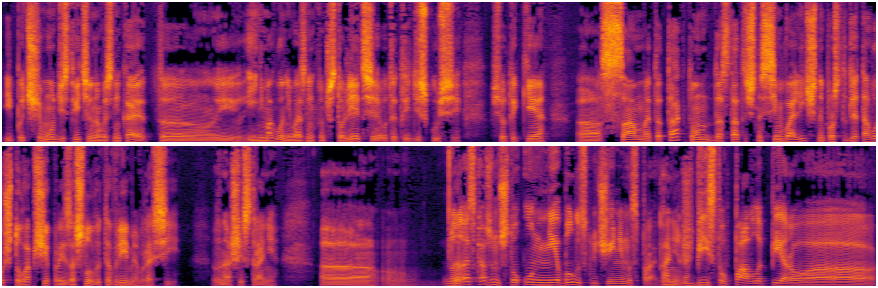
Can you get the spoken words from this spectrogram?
И почему действительно возникает, э, и не могло не возникнуть в столетие вот этой дискуссии? Все-таки э, сам этот акт, он достаточно символичный просто для того, что вообще произошло в это время в России, в нашей стране. Ну, да? давай скажем, что он не был исключением из правил. Конечно. Убийство Павла Первого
